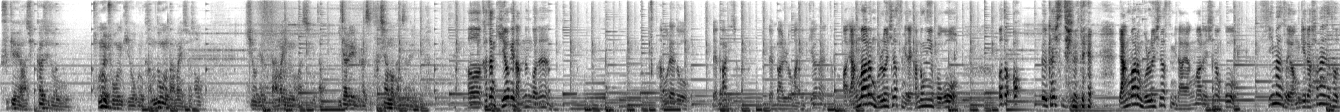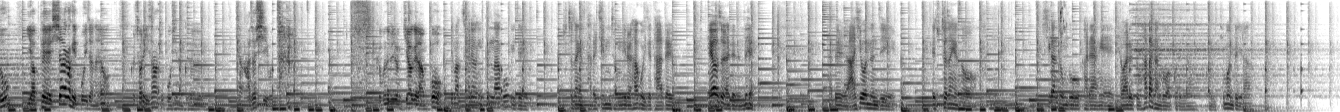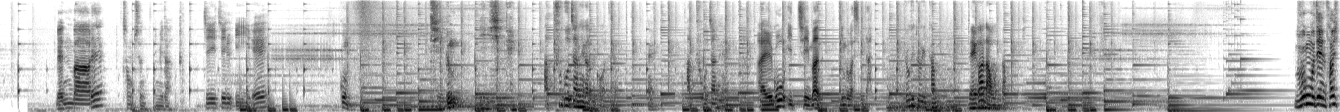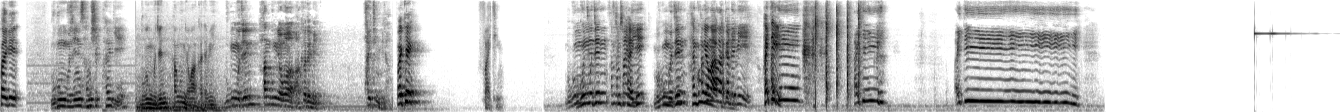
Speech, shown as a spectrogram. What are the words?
그게 아직까지도 정말 좋은 기억으로 감동으로 남아있어서 기억에 남아있는 것 같습니다 이 자리를 빌어서 다시 한번 감사드립니다 어, 가장 기억에 남는 거는 아무래도 맨발이죠. 맨발로 많이 뛰어다녔던 거. 아, 양말은 물론 신었습니다. 감독님이 보고 어떤 어 이렇게 하실 수도 있는데 양말은 물론 신었습니다. 양말은 신었고 뛰면서 연기를 하면서도 이 옆에 시야각이 보이잖아요. 그 저를 이상하게 보시는 그 그냥 아저씨분들 그분들이 좀 기억에 남고 마지막 촬영이 끝나고 이제 주차장에서 다들 짐 정리를 하고 이제 다들 헤어져야 되는데 다들 아쉬웠는지 그때 주차장에서 한 시간 정도 가량의 대화를 좀 하다 간 것 같거든요. 팀원들이랑. 맨발의 청춘입니다. 찌질이의 꿈. 지금 이 시대. 아프고 짠해가 될 것 같아요 네 아프고 짠해 알고 있지만 인 것 같습니다. 쫄깃쫄깃함 내가 나온다. 무궁무진 38기 무궁무진 38기 무궁무진 한국영화 아카데미 무궁무진 한국영화 아카데미 화이팅입니다. 파이팅! 파이팅! 무궁무진 38기 무궁무진 한국영화 아카데미 화이팅! 화이팅! 화이팅!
